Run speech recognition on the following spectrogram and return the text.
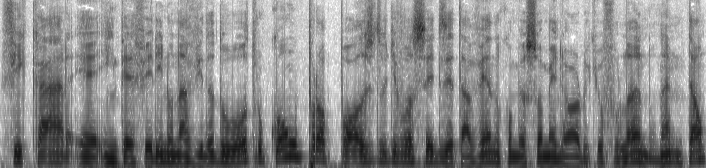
ficar é, interferindo na vida do outro com o propósito de você dizer, tá vendo como eu sou melhor do que o fulano? Né? Então,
